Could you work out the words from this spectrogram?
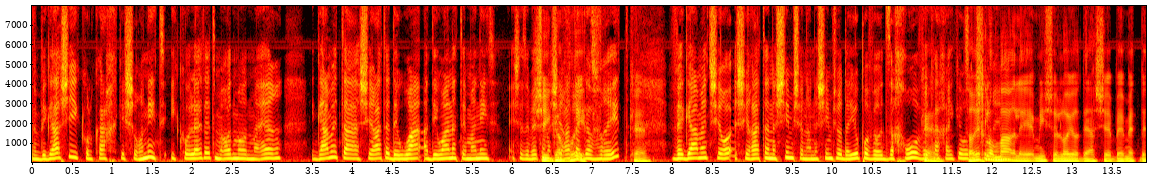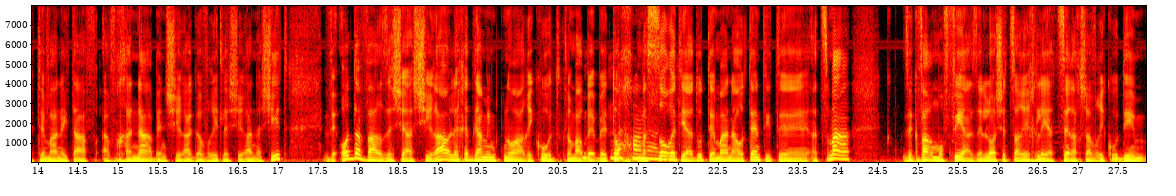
ובגלל שהיא כל כך כישרונית, היא קולטת מאוד מאוד מהר גם את שירת הדיוואן התימנית, שזה בעצם השירת גברית. הגברית, כן. וגם את שיר, שירת הנשים של אנשים שעוד היו פה ועוד זכרו, כן. וככה הכירו את השירים. צריך לומר למי שלא יודע שבאמת בתימן הייתה הבחנה בין שירה גברית לשירה נשית. ועוד דבר זה שהשירה הולכת גם עם תנועה, ריקוד. כלומר, בתוך נכון מסורת מאוד. יהדות תימן האותנטית uh, עצמה, זה כבר מופיע, זה לא שצריך לייצר עכשיו ריקודים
